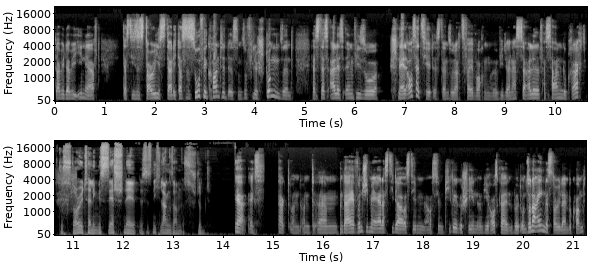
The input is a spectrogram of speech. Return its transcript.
WWE nervt, dass diese Stories, dadurch, dass es so viel Content ist und so viele Stunden sind, dass das alles irgendwie so schnell auserzählt ist, dann so nach zwei Wochen irgendwie. Dann hast du alle Fassaden gebracht. Das Storytelling ist sehr schnell. Es ist nicht langsam, das stimmt. Ja, exakt. Und, und ähm, daher wünsche ich mir eher, dass die da aus dem, aus dem Titelgeschehen irgendwie rausgehalten wird und so eine eigene Storyline bekommt,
